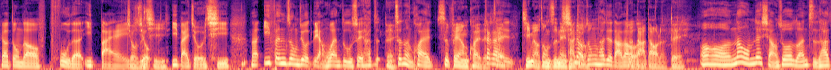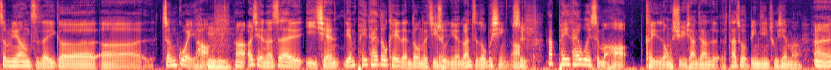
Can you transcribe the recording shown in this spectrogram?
要冻到负的一百九十七，一百九十七，那一分钟就两万度，所以它这真的很快，是非常快的，大概几秒钟之内，几秒钟它就达到了，达到了。对，哦，那我们在想说，卵子它这么样子的一个呃珍贵哈啊，而且呢，在以前连胚胎都可以冷冻的技术里面，卵子都不行啊。是那胚胎为什么哈？可以容许像这样子，它是有冰晶出现吗？呃，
